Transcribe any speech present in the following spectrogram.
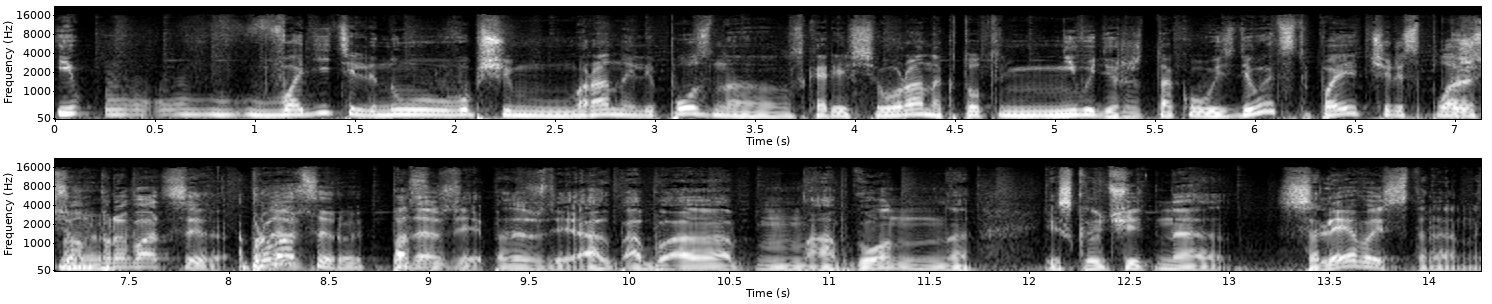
и водители, ну, в общем, рано или поздно, скорее всего, рано, кто-то не выдержит такого издевательства, поедет через сплошную. То есть он провоцирует? Провоцирует. Подожди, подожди. Об, об, об, обгон исключительно с левой стороны?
